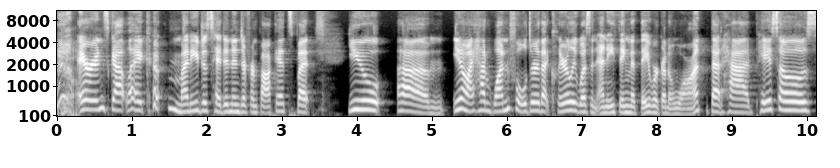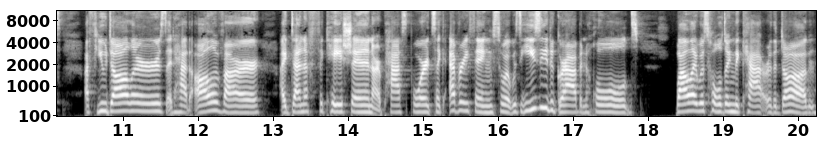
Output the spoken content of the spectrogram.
yeah. Aaron's got like money just hidden in different pockets, but you um you know, I had one folder that clearly wasn't anything that they were going to want that had pesos, a few dollars, it had all of our identification, our passports, like everything, so it was easy to grab and hold while I was holding the cat or the dog.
